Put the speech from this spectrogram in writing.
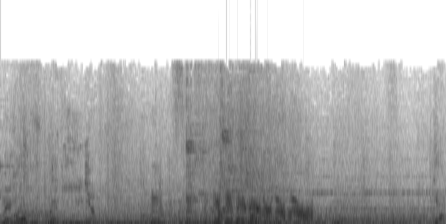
Checkmate. Are you ready? Yeah! Yeah! Yeah!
